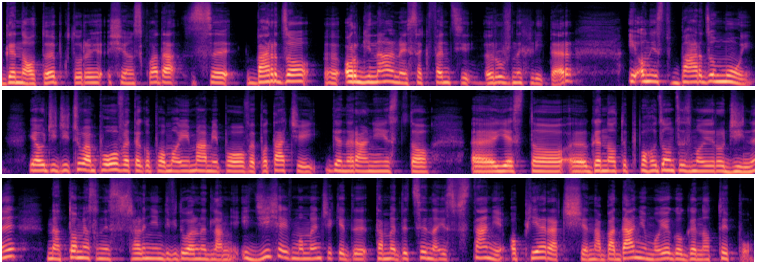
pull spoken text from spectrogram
genotyp, który się składa z bardzo e, oryginalnej sekwencji różnych liter i on jest bardzo mój. Ja odziedziczyłam połowę tego po mojej mamie, połowę po tacie i generalnie jest to, jest to e, genotyp pochodzący z mojej rodziny, natomiast on jest szalenie indywidualny dla mnie. I dzisiaj w momencie, kiedy ta medycyna jest w stanie opierać się na badaniu mojego genotypu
